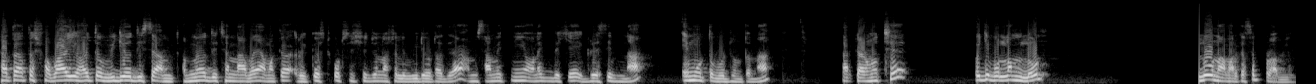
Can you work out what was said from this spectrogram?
সাথে সাথে সবাই হয়তো ভিডিও দিছে। আপনিও দিচ্ছেন না ভাই, আমাকে রিকোয়েস্ট করছে সেজন্য আসলে ভিডিওটা দেওয়া আমি সামিট নিয়ে অনেক বেশি এগ্রেসিভ না, এই মুহূর্ত পর্যন্ত না। তার কারণ হচ্ছে, ওই যে বললাম লোন লোন আমার কাছে প্রবলেম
